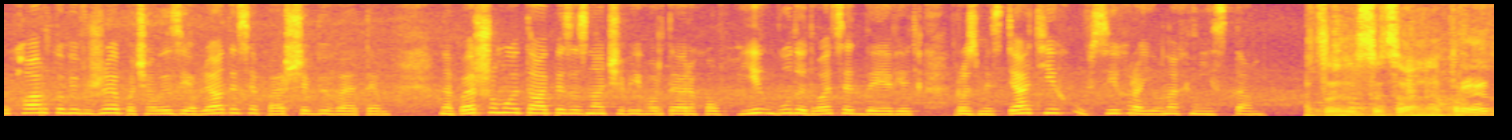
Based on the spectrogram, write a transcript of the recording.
У Харкові вже почали з'являтися перші бювети. На першому етапі, зазначив Ігор Терехов, їх буде 29. Розмістять їх у всіх районах міста. Це соціальний проект,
